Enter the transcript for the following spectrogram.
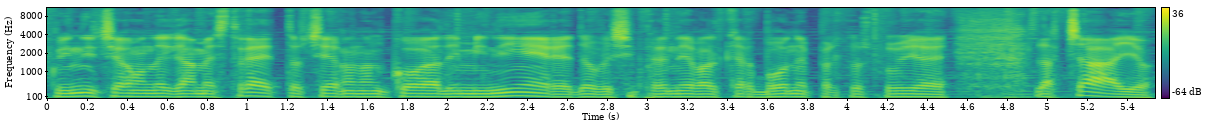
quindi c'era un legame stretto, c'erano ancora le miniere dove si prendeva il carbone per costruire l'acciaio.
